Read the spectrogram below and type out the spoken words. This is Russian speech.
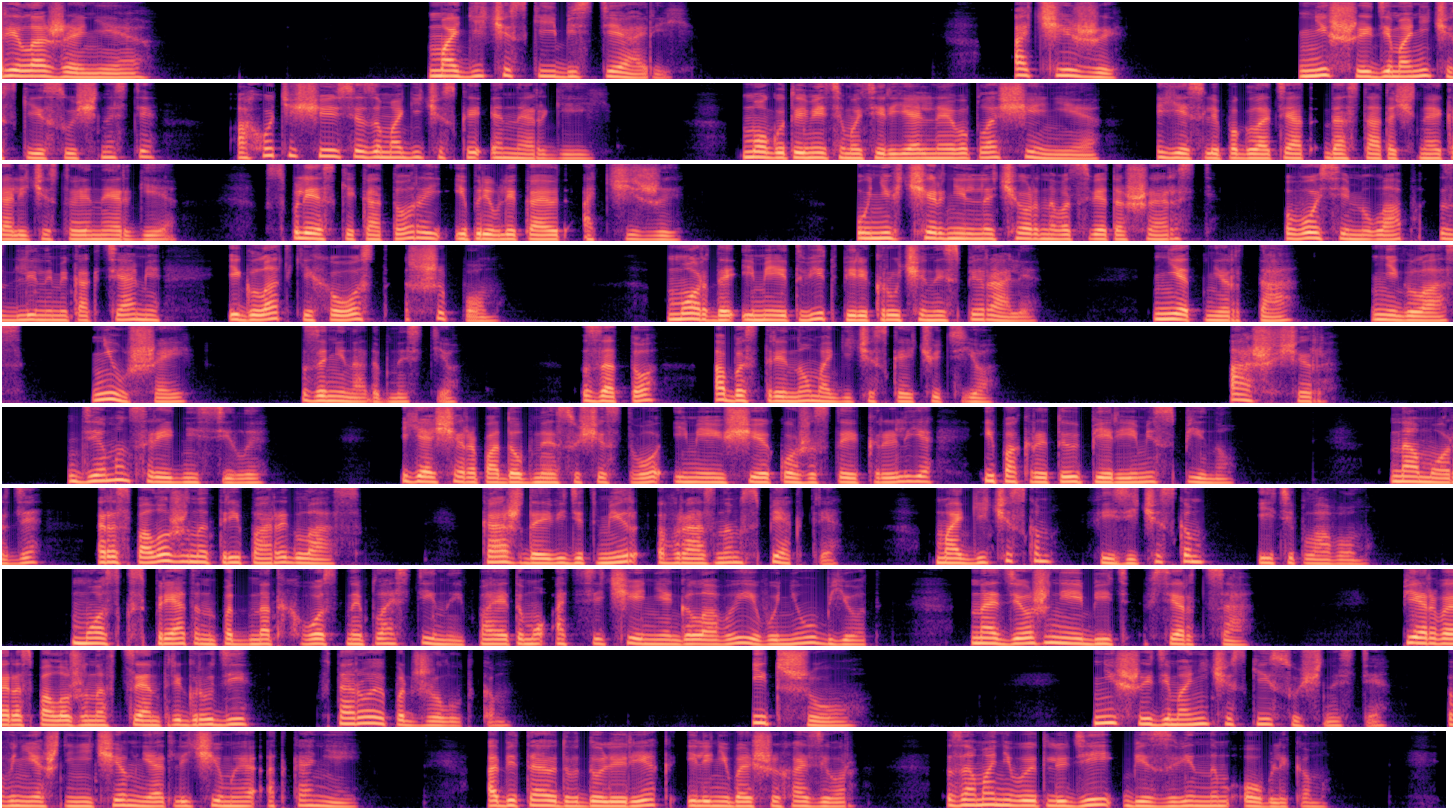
Приложение. Магический бестиарий. Очижи. Низшие демонические сущности, охотящиеся за магической энергией. Могут иметь материальное воплощение, если поглотят достаточное количество энергии, всплески которой и привлекают очижи. У них чернильно черного цвета шерсть, восемь лап с длинными когтями и гладкий хвост с шипом. Морда имеет вид перекрученной спирали. Нет ни рта, ни глаз, ни ушей. За ненадобностью. Зато обострено магическое чутье. Ашшир. Демон средней силы. Ящероподобное существо, имеющее кожистые крылья и покрытую перьями спину. На морде расположено три пары глаз. Каждая видит мир в разном спектре — магическом, физическом и тепловом. Мозг спрятан под надхвостной пластиной, поэтому отсечение головы его не убьет. Надежнее бить в сердца. Первое расположено в центре груди, второе под желудком. Итшоу. Низшие демонические сущности — внешне ничем не отличимые от коней. Обитают вдоль рек или небольших озер, заманивают людей безвинным обликом.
